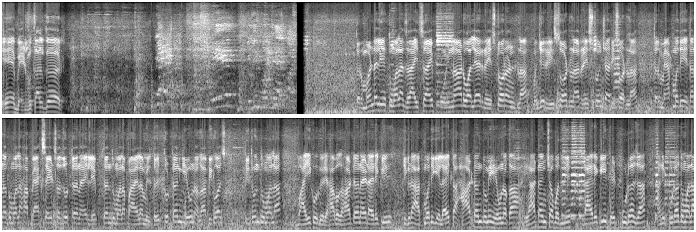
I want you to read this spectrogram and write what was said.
ए भेडबकालकर तर मंडळी तुम्हाला जायचं आहे पोयनाडवाल्या रेस्टॉरंटला म्हणजे रिसॉर्टला रेस्टॉरंटच्या रिसॉर्टला. तर मॅपमध्ये येताना तुम्हाला हा बॅक साईडचा जो टर्न आहे लेफ्ट टर्न तुम्हाला पाहायला मिळतोय. तो टर्न घेऊ नका बिकॉज तिथून तुम्हाला बाईक वगैरे. हा बघा हा टर्न आहे डायरेक्टली तिकडं आतमध्ये गेला आहे तर हा टर्न तुम्ही घेऊ नका. ह्या टर्नच्या बदली डायरेक्टली थेट पुढं जा आणि पुढं तुम्हाला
